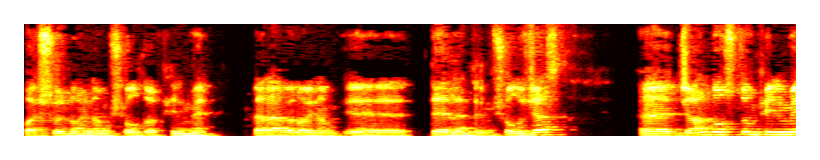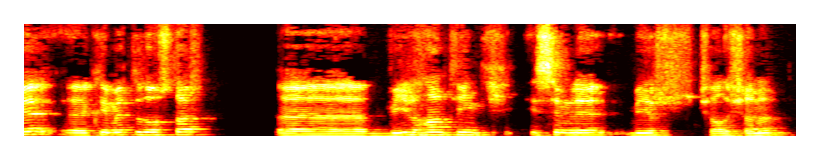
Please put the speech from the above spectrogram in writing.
başrolünü oynamış olduğu filmi beraber oynam e, değerlendirmiş olacağız. E, Can Dostum filmi e, kıymetli dostlar e, Will Hunting isimli bir çalışanın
